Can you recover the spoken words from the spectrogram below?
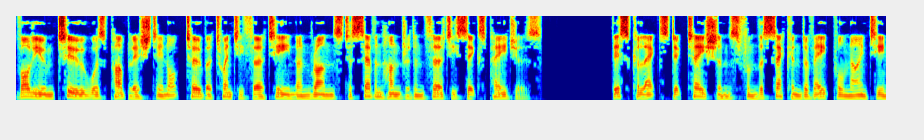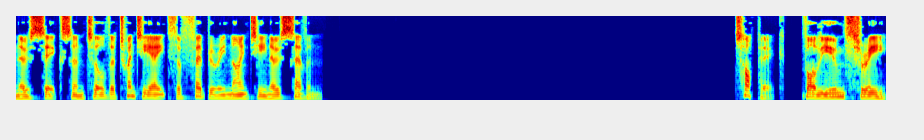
Volume 2 was published in October 2013 and runs to 736 pages. This collects dictations from 2 April 1906 until 28 February 1907. Volume 3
